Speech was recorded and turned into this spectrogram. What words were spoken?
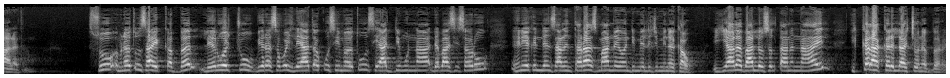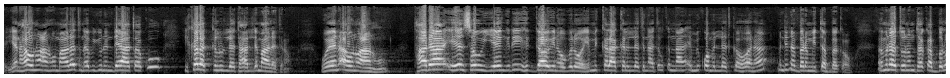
ማለት ነው። እሱ እምነቱን ሳይቀበል ሌሎቹ ብሔረሰቦች ሊያጠቁ ሲመጡ ሲያድሙና ደባ ሲሰሩ እኔ ክንደን ሳልንተራስ ማነ የወንድሜ ልጅ የሚነካው እያለ ባለው ስልጣንና ኃይል ይከላከልላቸው ነበረ የንሀውኑ አንሁ ማለት ነቢዩን እንዳያጠቁ ይከለክሉለታል ማለት ነው። ወየንአውኑ አንሁ ታዲያ ይህን ሰውዬ እንግዲህ ህጋዊ ነው ብሎ የሚከላከልለትና ጥብቅና የሚቆምለት ከሆነ ምንድ ነበር የሚጠበቀው? እምነቱንም ተቀብሎ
